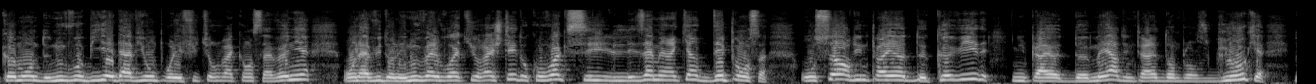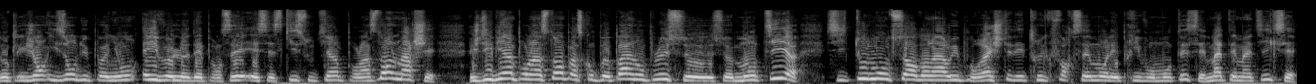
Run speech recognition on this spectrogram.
commandes de nouveaux billets d'avion pour les futures vacances à venir, on l'a vu dans les nouvelles voitures achetées, donc on voit que les Américains dépensent. On sort d'une période de Covid, une période de merde, une période d'ambiance glauque, donc les gens, ils ont du pognon et ils veulent le dépenser, et c'est ce qui soutient pour l'instant le marché. je dis bien pour l'instant parce qu'on peut pas non plus se, mentir. Si tout le monde sort dans la rue pour acheter des trucs, forcément les prix vont monter. C'est mathématique, c'est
